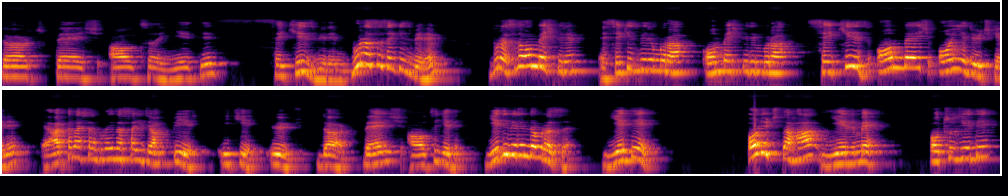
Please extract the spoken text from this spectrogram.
4, 5, 6, 7, 8 birim. Burası 8 birim. Burası da 15 birim. E 8 birim bura, 15 birim bura. 8, 15, 17 üçgeni. E arkadaşlar burayı da sayacağım. 1, 2, 3, 4, 5, 6, 7. 7 birim de burası. 7, 13 daha 20, 37,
